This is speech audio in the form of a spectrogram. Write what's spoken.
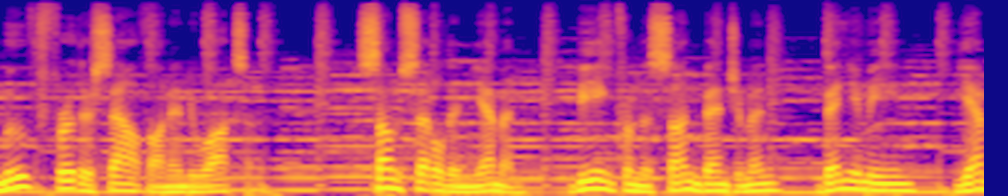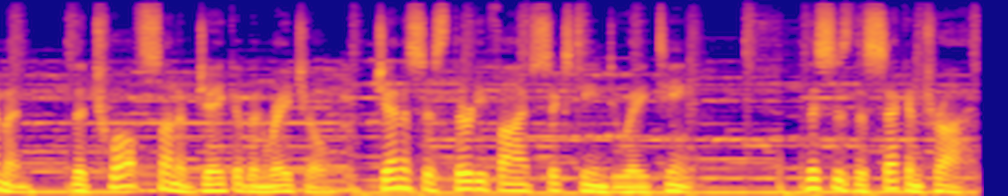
moved further south on into Oxum. Some settled in Yemen, being from the son Benjamin, Benjamin, Yemen, the twelfth son of Jacob and Rachel, Genesis 35 16 18. This is the second tribe.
